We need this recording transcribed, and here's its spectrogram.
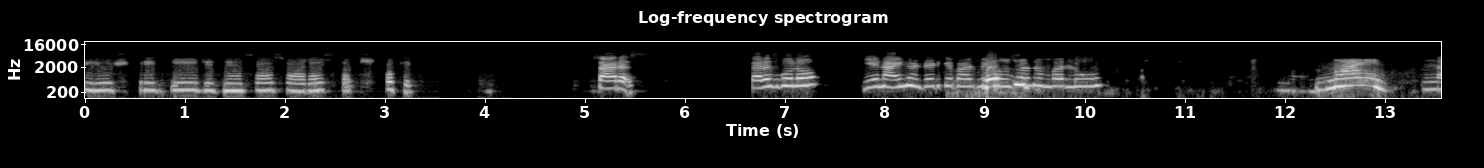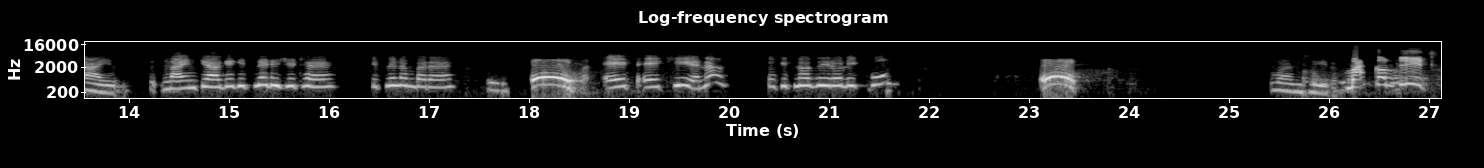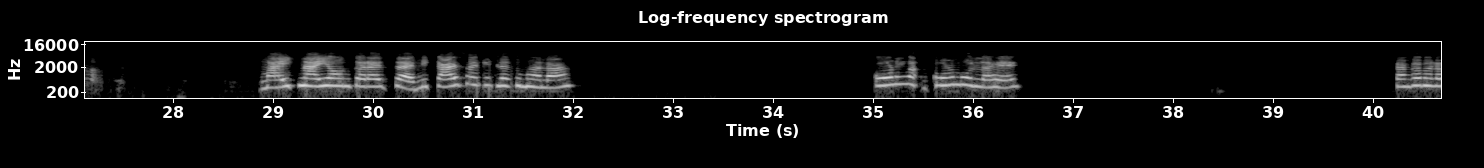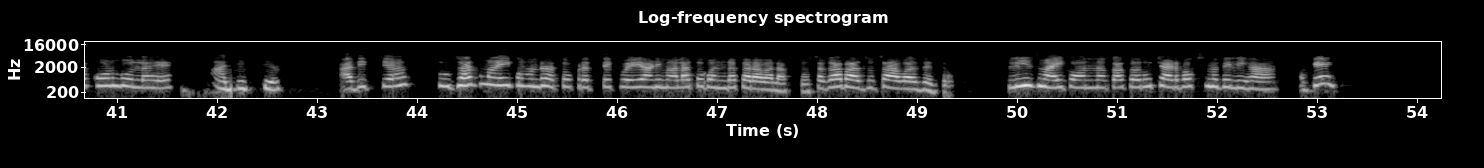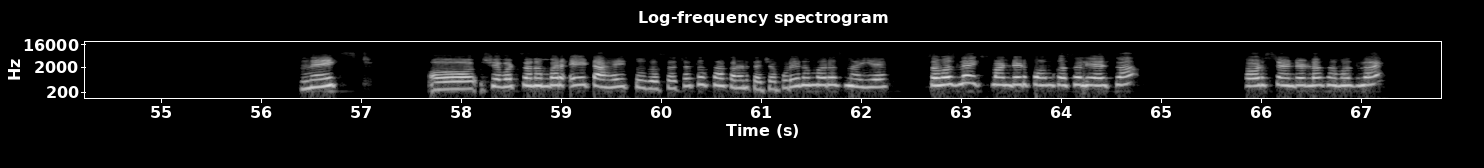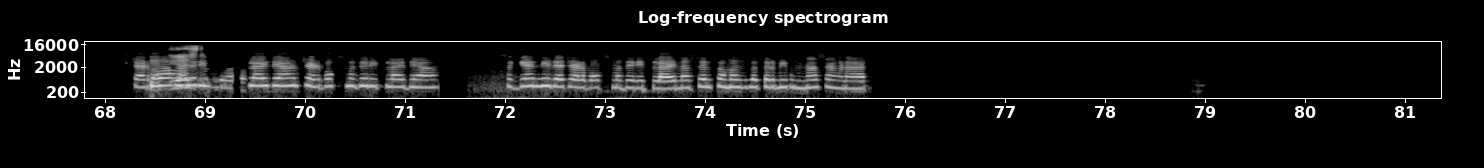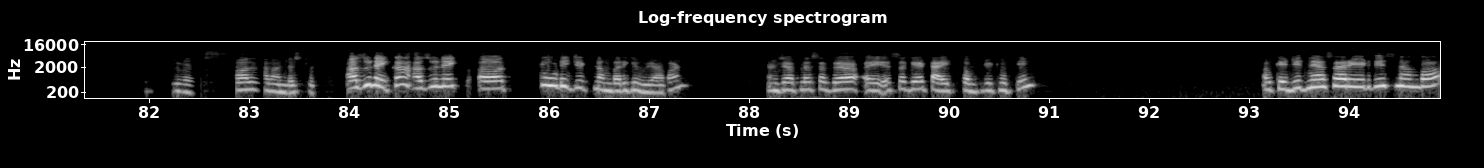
पियुष प्रीती जिज्ञासा सारस कक्ष ओके सारस. सारस बोलो. ये नाइन हंड्रेड के बाद में कौन सा. नंबर लूं? नाइन नाइन नाइन के आगे कितने डिजिट है? कितने नंबर है? एट एट एक ही है ना? तो कितना ज़ीरो लिखूं? Eight one zero mark complete. Mike नाही ऑन करायचा आहे. मी काय सांगितलं तुम्हाला? कोण कोण बोललं हे? सांगा मला कोण बोललं हे? आदित्य. आदित्य? तुझाच माईक ऑन राहतो प्रत्येक वेळी आणि मला तो बंद करावा लागतो. सगळा बाजूचा आवाज येतो. प्लीज माईक ऑन नका करू चॅटबॉक्समध्ये लिहा ओके? नेक्स्ट. शेवटचा नंबर एट आहे तो जसाच्या तसा कारण त्याच्या पुढे नंबरच नाहीये. समजलं एक्सपांडेड फॉर्म कसं लिहायचा? थर्ड स्टँडर्डला समजलाय? चॅटबॉक्समध्ये रिप्लाय द्या चॅटबॉक्समध्ये रिप्लाय द्या. सगळ्यांनी त्या चॅट बॉक्समध्ये रिप्लाय नसेल समजलं तर मी पुन्हा सांगणार. अजून एक का अजून एक टू डिजिट नंबर घेऊया आपण. म्हणजे आपल्या सगळ्या सगळे टाईप कंप्लीट होतील. ओके जिज्ञासा रीड दिस नंबर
